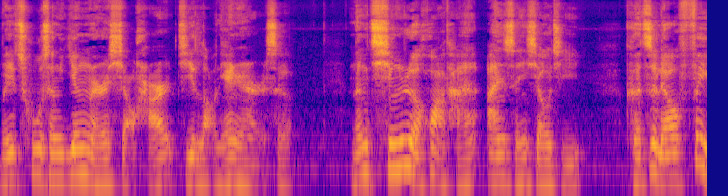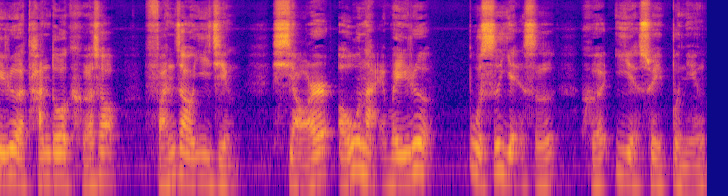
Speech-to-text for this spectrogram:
为出生婴儿、小孩及老年人而设，能清热化痰、安神消积，可治疗肺热痰多、咳嗽、烦躁易惊、小儿呕奶微热、不思饮食和夜睡不宁。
